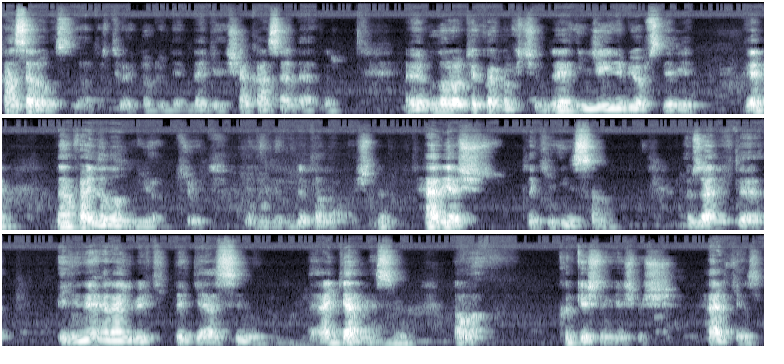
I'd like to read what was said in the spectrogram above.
kanser olasılığıdır. Tiroid nodüllerinden gelişen kanserlerdir. E, bunları ortaya koymak için de ince iğne biyopsileriyle faydalanılıyor tiroid nodüllerinde tanı amaçlı. Her yaştaki insan özellikle eline herhangi bir kitle gelsin veya gelmesin ama 40 yaşını geçmiş herkes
